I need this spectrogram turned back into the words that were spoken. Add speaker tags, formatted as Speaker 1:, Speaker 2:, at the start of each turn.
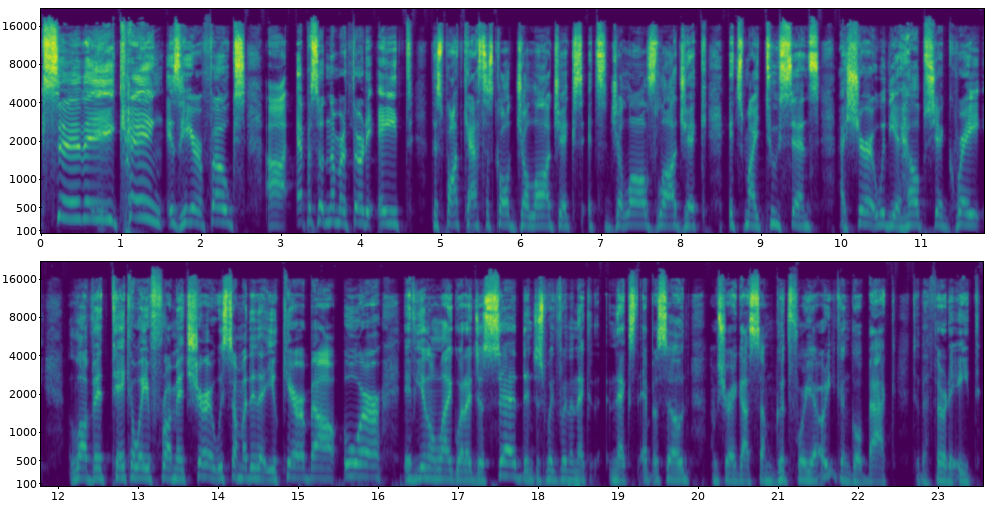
Speaker 1: The King is here, folks. Uh, episode number 38. This podcast is called Jalogics. It's Jalal's logic. It's my two cents. I share it with you. Helps you. Great. Love it. Take away from it. Share it with somebody that you care about. Or if you don't like what I just said, then just wait for the next next episode. I'm sure I got some good for you. Or you can go back to the 38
